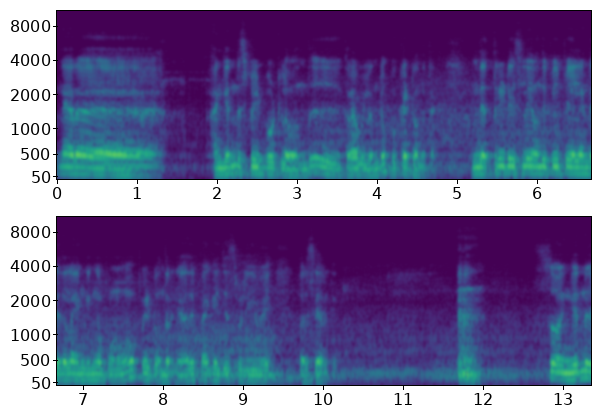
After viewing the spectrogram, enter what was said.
நேராக அங்கேருந்து ஸ்பீட் போட்டில் வந்து கிராவிலேருந்து புக்கெட் வந்துட்டேன். இந்த த்ரீ டேஸ்லேயே வந்து பிபிஐலேண்ட் இதெல்லாம் எங்கெங்கே போகணுமோ போயிட்டு வந்துருங்க அது பேக்கேஜஸ் வெளியவே வரிசையாக இருக்குது ஸோ இங்கேருந்து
